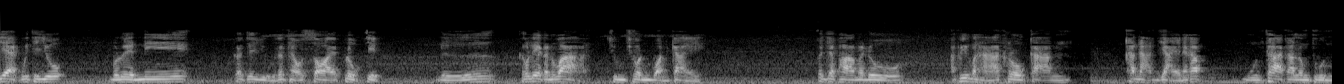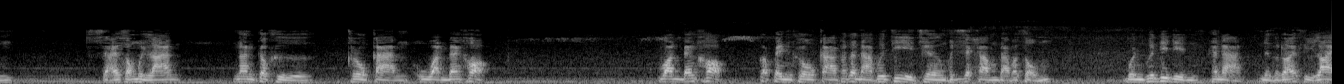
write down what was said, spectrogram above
แยกวิทยุ บริเวณนี้ก็จะอยู่แถวซอยปลูกจิต หรือเขาเรียกกันว่าชุมชนบ่อนไก่ ก็จะพามาดูอภิมหาโครงการขนาดใหญ่นะครับ มูลค่าการลงทุนแสนสองหมื่นล้าน นั่นก็คือโครงการวันแบงคอก วันแบงคอกก็เป็นโครงการพัฒนาพื้นที่เชิงพาณิกรรมแบบผสม บนพื้นที่ดินขนาด 104 ไร่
